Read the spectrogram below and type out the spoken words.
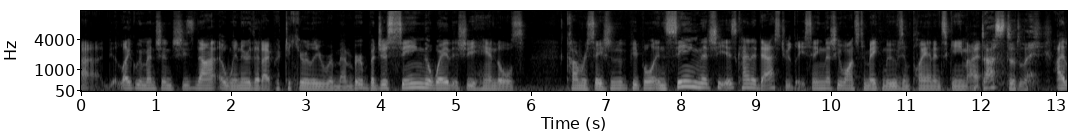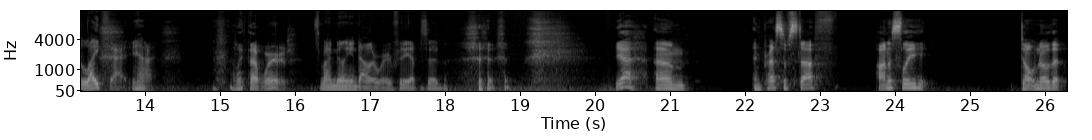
uh, like we mentioned, she's not a winner that I particularly remember, but just seeing the way that she handles conversations with people and seeing that she is kind of dastardly, seeing that she wants to make moves and plan and scheme. I, Dastardly. I like that. Yeah. I like that word. It's my million dollar word for the episode. Yeah, um, impressive stuff. Honestly, don't know that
